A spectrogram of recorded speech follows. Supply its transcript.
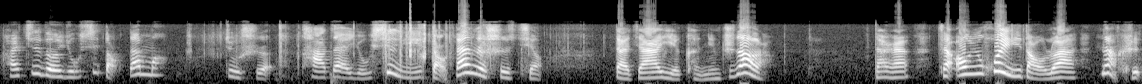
还记得游戏捣蛋吗？就是他在游戏里捣蛋的事情，大家也肯定知道了。当然，在奥运会里捣乱，那可是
